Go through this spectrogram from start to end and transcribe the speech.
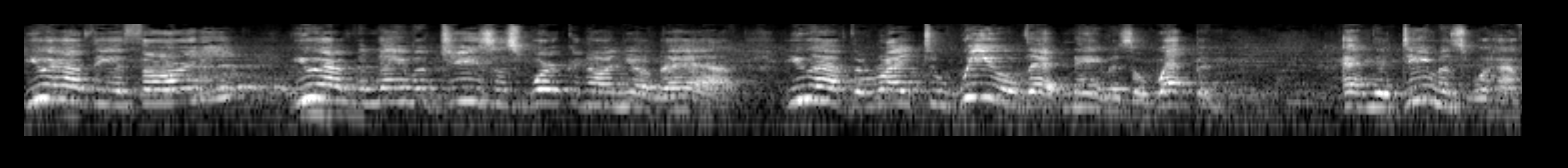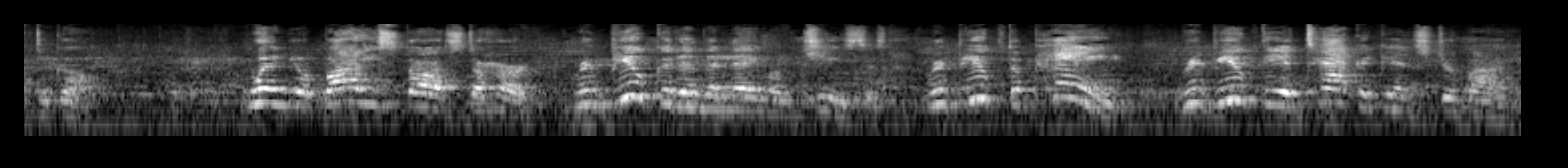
You have the authority. You have the name of Jesus working on your behalf. You have the right to wield that name as a weapon. And the demons will have to go. When your body starts to hurt, rebuke it in the name of Jesus. Rebuke the pain. Rebuke the attack against your body.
